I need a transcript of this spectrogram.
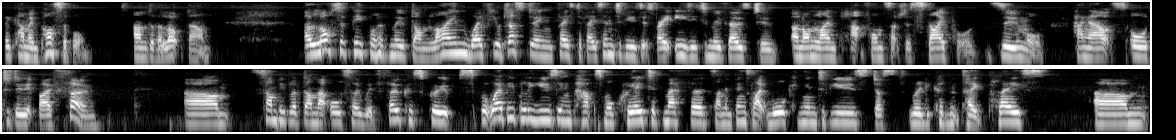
become impossible under the lockdown. A lot of people have moved online where if you're just doing face to face interviews, it's very easy to move those to an online platform such as Skype or Zoom or Hangouts or to do it by phone. Um, some people have done that also with focus groups, but where people are using perhaps more creative methods, I mean, things like walking interviews just really couldn't take place. Um,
